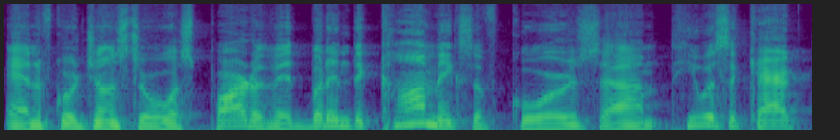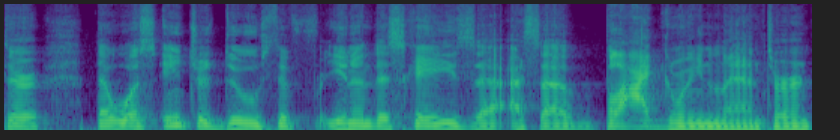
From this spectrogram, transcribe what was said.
and of course John Stewart was part of it. But in the comics, of course, um, he was a character that was introduced, if, you know, in this case uh, as a Black Green Lantern,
